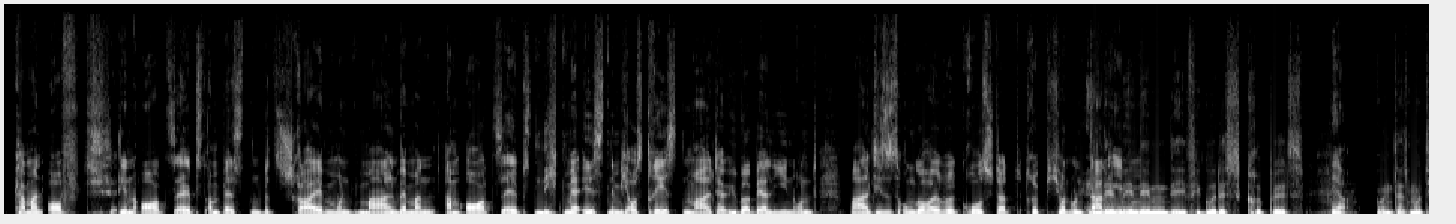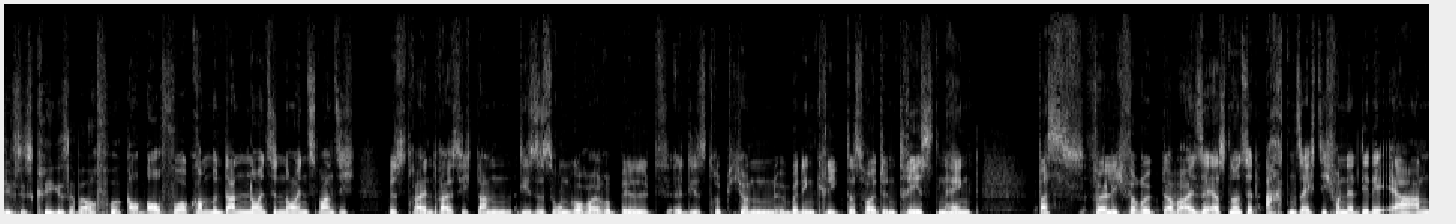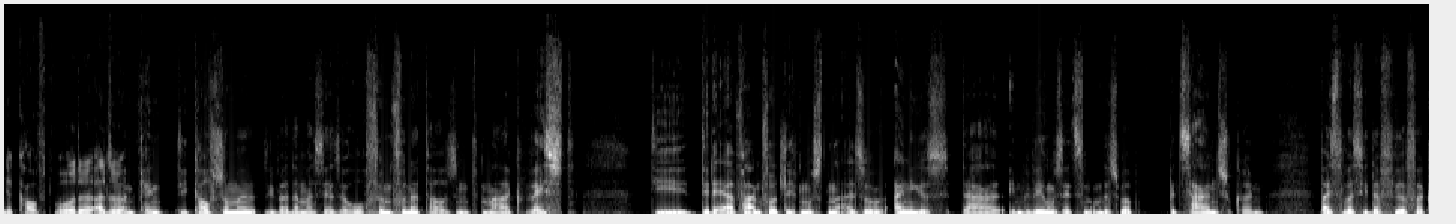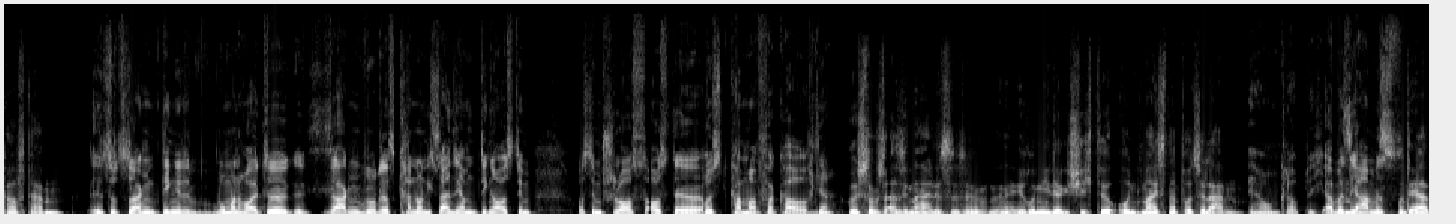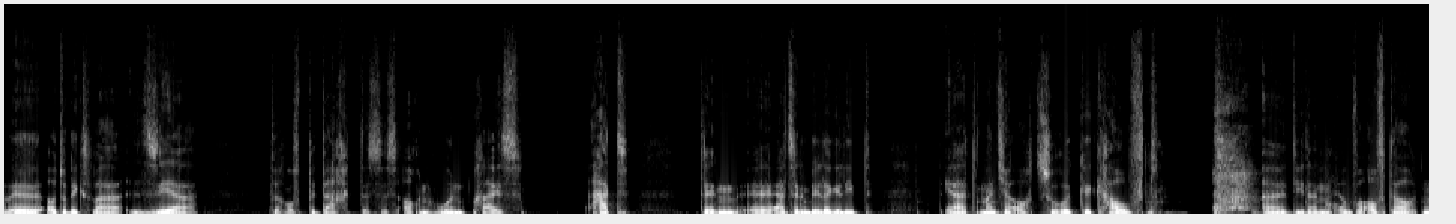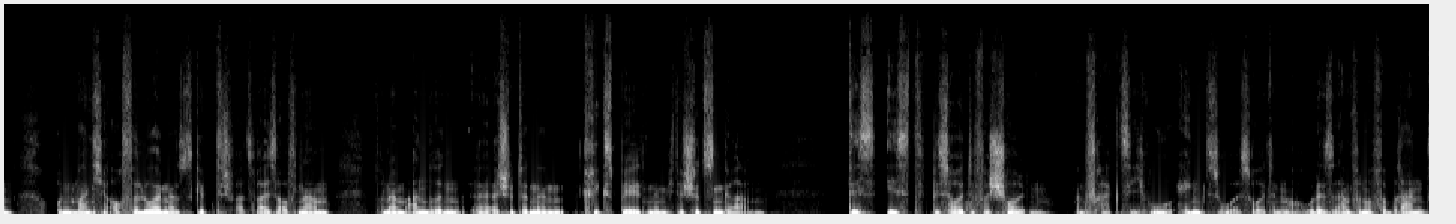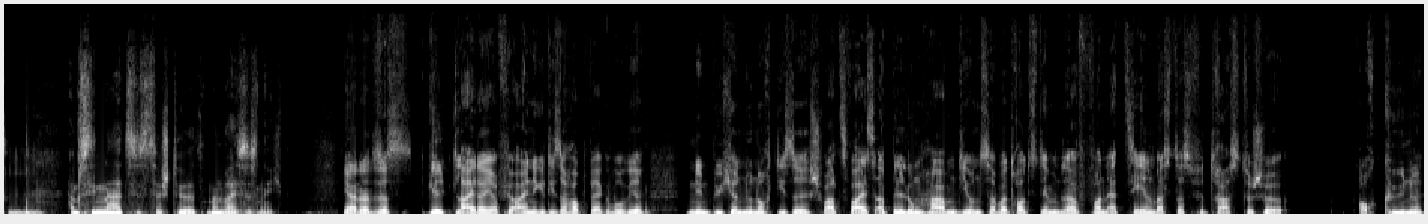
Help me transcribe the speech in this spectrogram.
kann man oft den Ort selbst am besten beschreiben und malen, wenn man am Ort selbst nicht mehr ist. Nämlich aus Dresden malt er über Berlin und malt dieses ungeheure Großstadt-Triptychon und dann in dem, eben... In dem die Figur des Krüppels ja. und das Motiv des Krieges aber auch vorkommt. Auch, auch vorkommt und dann 1929 bis 33 dann dieses ungeheure Bild, äh, dieses Triptychon über den Krieg, das heute in Dresden hängt was völlig verrückterweise erst 1968 von der DDR angekauft wurde. Also Man kennt die Kaufsumme, sie war damals sehr, sehr hoch, 500.000 Mark West. Die DDR-Verantwortlichen mussten also einiges da in Bewegung setzen, um das überhaupt bezahlen zu können. Weißt du, was sie dafür verkauft haben? Sozusagen Dinge, wo man heute sagen würde, das kann doch nicht sein. Sie haben Dinge aus dem aus dem Schloss, aus der Rüstkammer verkauft, ja. Rüstungsarsenal, das ist eine Ironie der Geschichte und Meißner Porzellan. Ja, unglaublich. Aber Sie haben es. Und er, äh, Otto Dix war sehr darauf bedacht, dass es auch einen hohen Preis hat. Denn äh, er hat seine Bilder geliebt. Er hat manche auch zurückgekauft, äh, die dann irgendwo auftauchten und manche auch verloren. Also es gibt Schwarz-Weiß-Aufnahmen von einem anderen äh, erschütternden Kriegsbild, nämlich der Schützengraben, das ist bis heute verschollen. Man fragt sich, wo hängt sowas heute noch? Oder ist es einfach nur verbrannt? Mhm. Haben es die Nazis zerstört? Man weiß es nicht. Ja, das gilt leider ja für einige dieser Hauptwerke, wo wir in den Büchern nur noch diese Schwarz-Weiß-Abbildung haben, die uns aber trotzdem davon erzählen, was das für drastische, auch kühne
